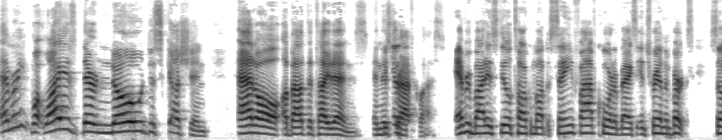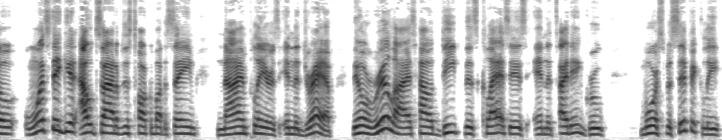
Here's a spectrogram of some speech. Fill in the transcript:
Emory? What? Why is there no discussion at all about the tight ends in this because draft class? Everybody's still talking about the same five quarterbacks and Treylon Burks. So once they get outside of just talking about the same nine players in the draft, they'll realize how deep this class is, and the tight end group, more specifically,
